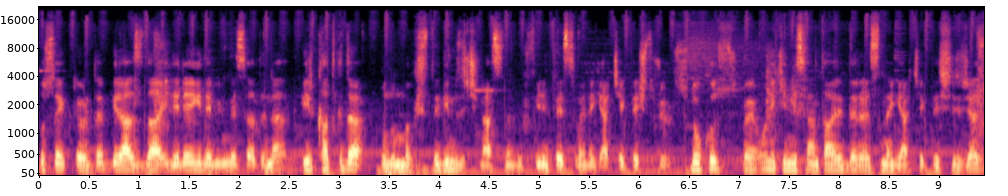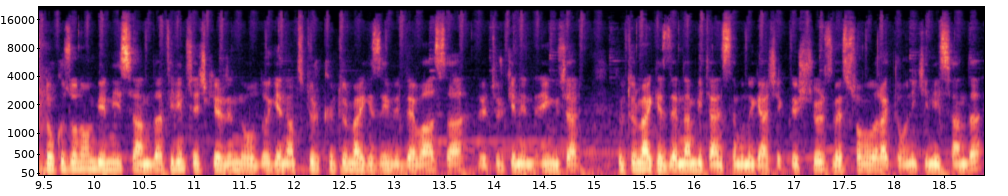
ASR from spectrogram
bu sektörde biraz daha ileriye gidebilmesi adına bir katkıda bulunmak istediğimiz için aslında bu film festivalini gerçekleştiriyoruz. 9 ve 12 Nisan tarihleri arasında gerçekleştireceğiz. 9-10-11 Nisan'da film seçkilerinin olduğu Gene Atatürk Kültür Merkezi gibi devasa ve Türkiye'nin en güzel kültür merkezlerinden bir tanesinde bunu gerçekleştiriyoruz ve son olarak da 12 Nisan'da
